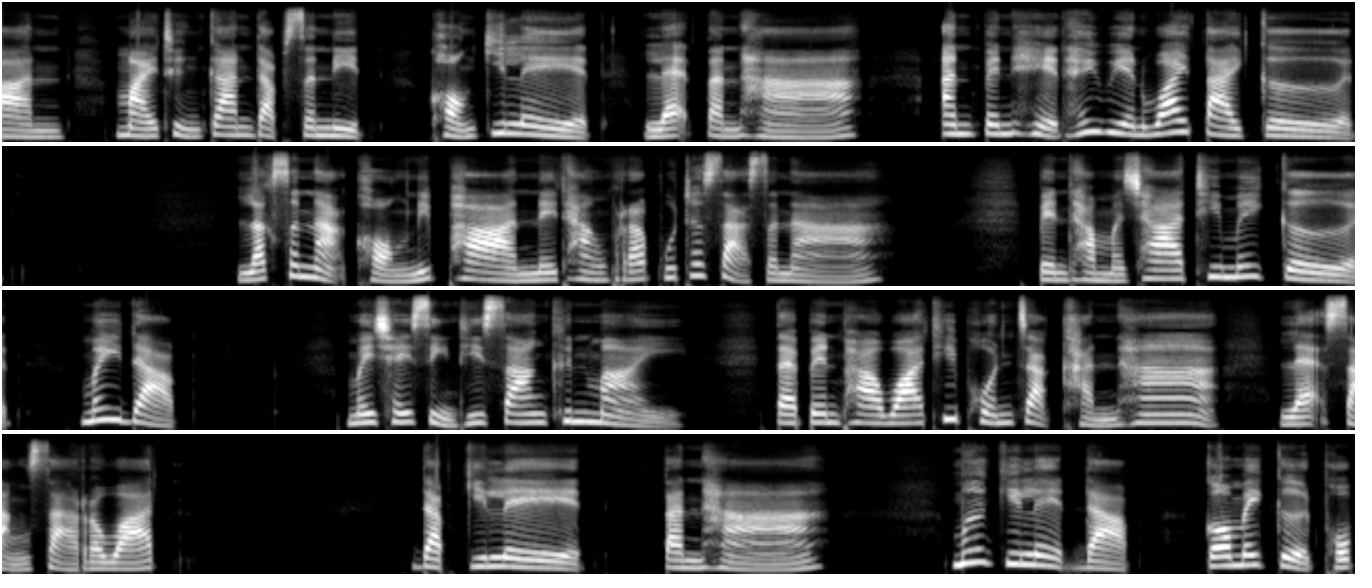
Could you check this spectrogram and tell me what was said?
าน หมายถึงการดับสนิทของกิเลสและตัณหา อันเป็นเหตุให้เวียนว่ายตายเกิด ลักษณะของนิพพานในทางพระพุทธศาสนา เป็นธรรมชาติที่ไม่เกิด ไม่ดับ ไม่ใช่สิ่งที่สร้างขึ้นใหม่ แต่เป็นภาวะที่พ้นจากขันห้าและสังสารวัฏดับกิเลส ตัณหา เมื่อกิเลสดับก็ไม่เกิดภพ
